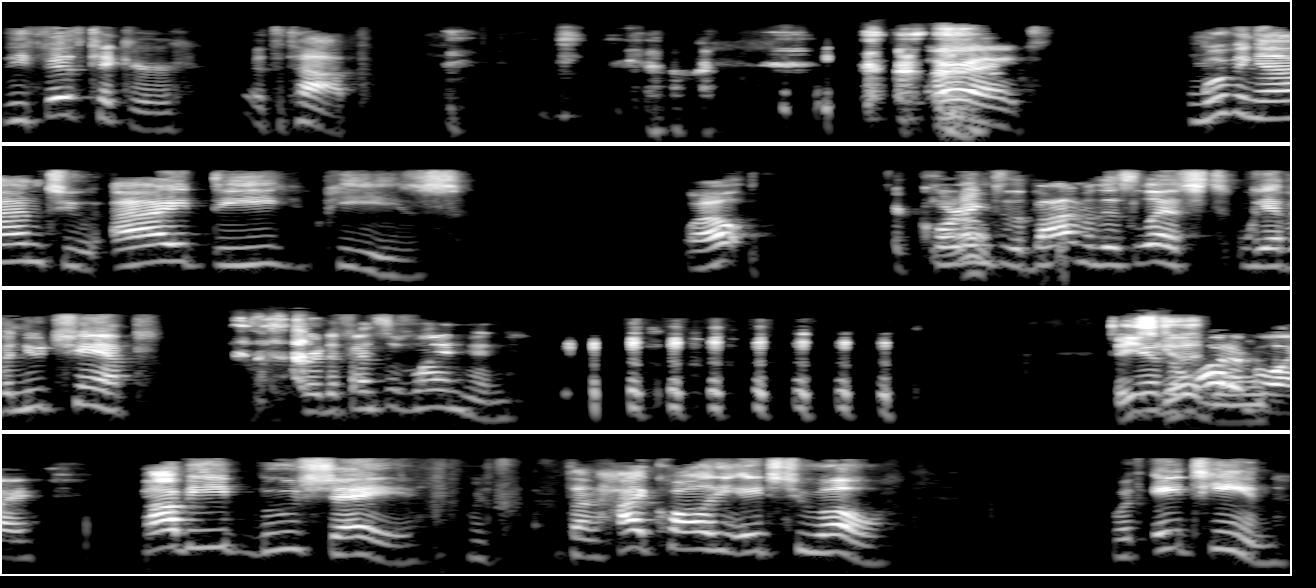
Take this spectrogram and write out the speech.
the fifth kicker at the top. All right. Moving on to IDPs. Well, according to the bottom of this list, we have a new champ for defensive lineman. He's He's good. water man. boy, Bobby Boucher, with the high quality H2O with 18,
